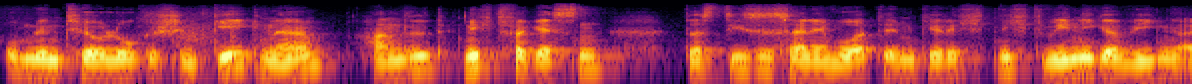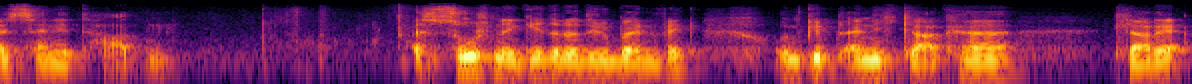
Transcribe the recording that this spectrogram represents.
um den theologischen Gegner handelt, nicht vergessen, dass diese seine Worte im Gericht nicht weniger wiegen als seine Taten. Also so schnell geht er darüber hinweg und gibt eigentlich gar keine klare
